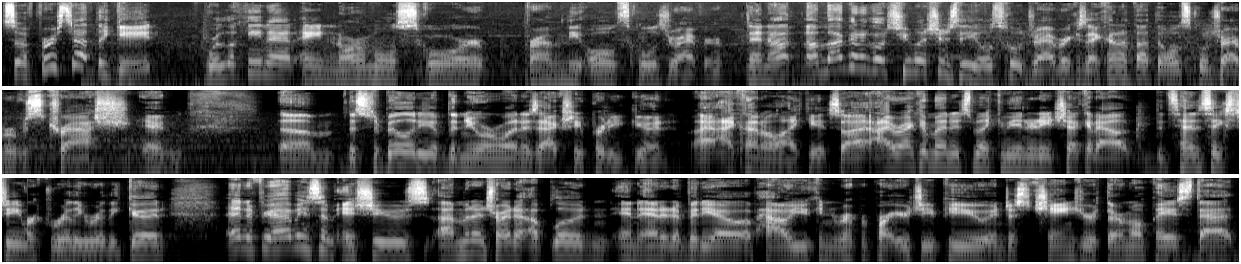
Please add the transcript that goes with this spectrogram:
So first out the gate, we're looking at a normal score from the old school driver. And I'm, not going to go too much into the old school driver because I kind of thought the old school driver was trash and um, the stability of the newer one is actually pretty good. I, I kind of like it. So I, I, recommend it to my community. Check it out. The 1060 worked really, really good. And if you're having some issues, I'm going to try to upload and, and, edit a video of how you can rip apart your GPU and just change your thermal paste. That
